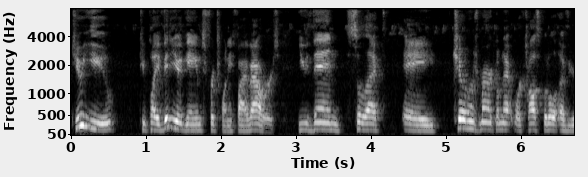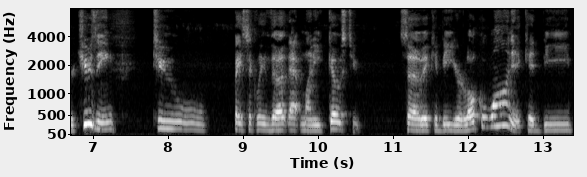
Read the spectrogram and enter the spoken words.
to you to play video games for 25 hours. You then select a children's miracle network hospital of your choosing to basically the, that money goes to so it could be your local one, it could be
